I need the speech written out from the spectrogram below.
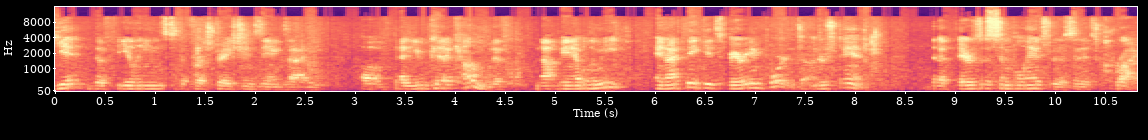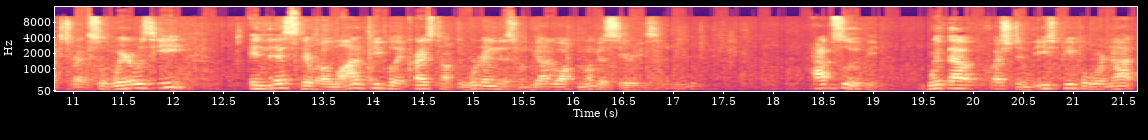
get the feelings, the frustrations, the anxiety of, that you could come with not being able to meet. And I think it's very important to understand that there's a simple answer to this, and it's Christ, right? So where was he in this? There were a lot of people that Christ talked to. We're in this when God Walked Among Us series. Absolutely. Without question, these people were not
